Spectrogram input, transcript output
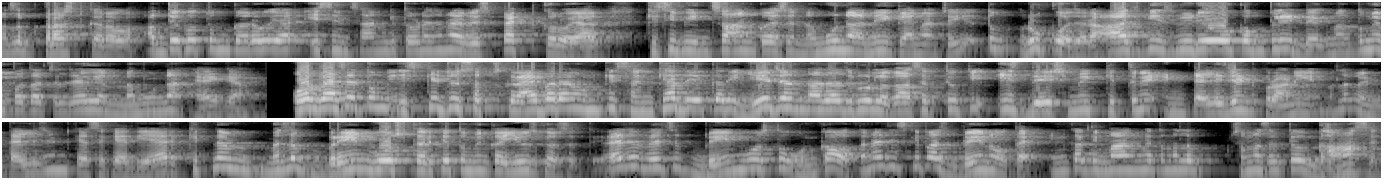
मतलब ट्रस्ट करा होगा। अब देखो, तुम करो यार, इस इंसान की थोड़े सा ना रिस्पेक्ट करो यार। किसी भी इंसान को ऐसे नमूना नहीं कहना चाहिए। तुम रुको जरा आज की इस वीडियो को कंप्लीट देखना, तुम्हें पता चल जाएगा नमूना है क्या। और वैसे तुम इसके जो सब्सक्राइबर है, उनकी संख्या देखकर ये अंदाज़ा ज़रूर लगा सकते हो कि इस देश में कितने इंटेलिजेंट प्राणी है। मतलब इंटेलिजेंट कैसे कह दिया यार? कितने मतलब ब्रेन वॉश करके तुम इनका यूज़ कर सकते हो। वैसे वैसे ब्रेन वॉश तो उनका होता है ना, जिसके पास ब्रेन होता है। इनका दिमाग में तो मतलब समझ सकते हो, घास है।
